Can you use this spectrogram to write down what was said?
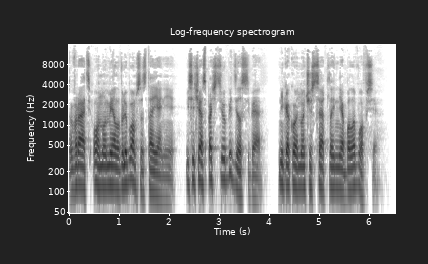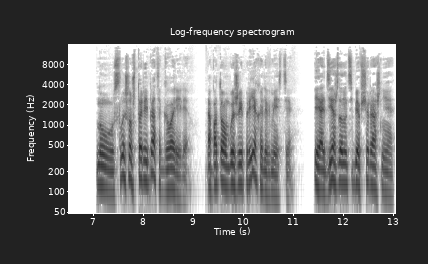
Врать он умел в любом состоянии, и сейчас почти убедил себя. Никакой ночи с Эртлой не было вовсе. «Ну, слышал, что ребята говорили. А потом вы же и приехали вместе. И одежда на тебе вчерашняя.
